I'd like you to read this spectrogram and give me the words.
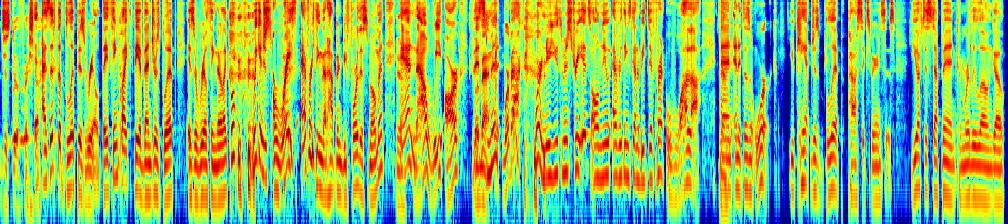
Just do a fresh start. as if the blip is real. They think like the Avengers blip is a real thing. They're like, "Boom, we can just erase everything that happened before this moment. And now we are this back. minute. We're back. We're a new youth ministry. It's all new. Everything's going to be different. Voila. And, and it doesn't work. You can't just blip past experiences. You have to step in, come really low and go,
